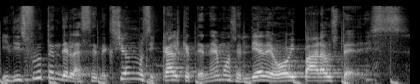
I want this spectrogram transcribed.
y disfruten de la selección musical que tenemos el día de hoy para ustedes.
